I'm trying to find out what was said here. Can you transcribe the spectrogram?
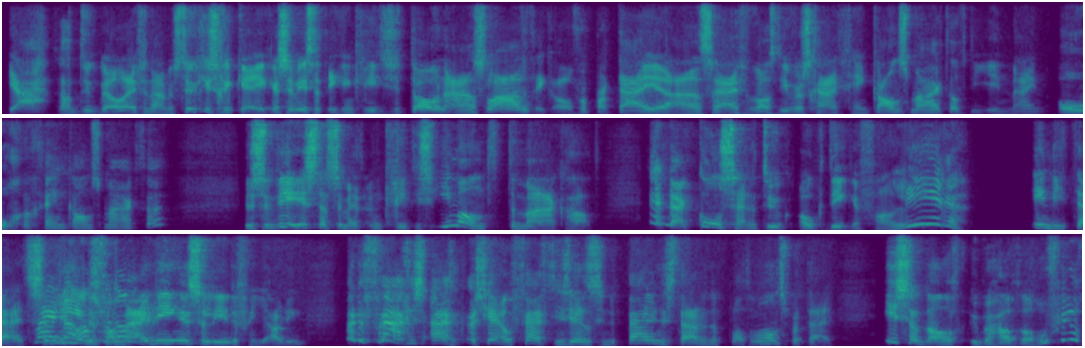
Ja, ze had natuurlijk wel even naar mijn stukjes gekeken. Ze wist dat ik een kritische toon aansla. Dat ik over partijen aan het schrijven was die waarschijnlijk geen kans maakten. Of die in mijn ogen geen kans maakten. Dus ze wist dat ze met een kritisch iemand te maken had. En daar kon zij natuurlijk ook dingen van leren. In die tijd. Ze Maar leerde van dan- mij dingen, ze leerde van jou dingen. Maar de vraag is eigenlijk, als jij op 15 zetels in de peilingen staat met een plattelandspartij, is er dan nog überhaupt wel, hoef je nog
